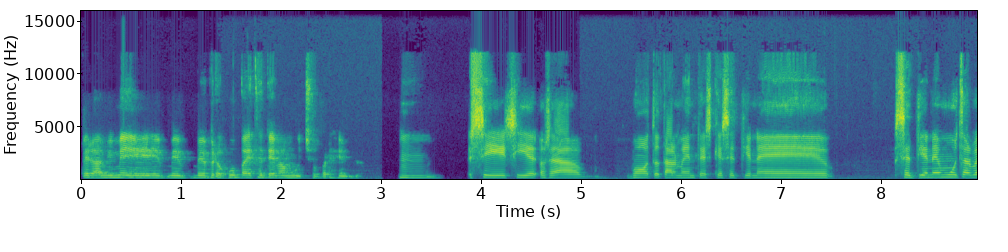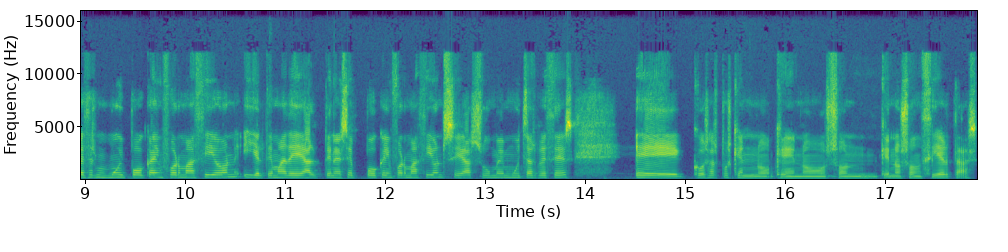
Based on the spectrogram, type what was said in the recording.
pero a mí me, me, preocupa este tema mucho, por ejemplo. Mm. Sí, sí, o sea, bueno, totalmente. Es que se tiene se tiene muchas veces muy poca información y el tema de al tenerse poca información se asumen muchas veces eh, cosas pues que no, que no son que no son ciertas.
